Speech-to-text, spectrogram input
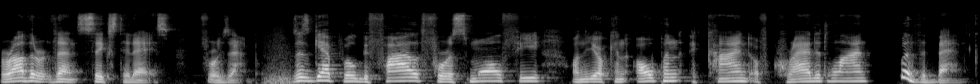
rather than 60 days, for example. This gap will be filed for a small fee and you can open a kind of credit line with the bank.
